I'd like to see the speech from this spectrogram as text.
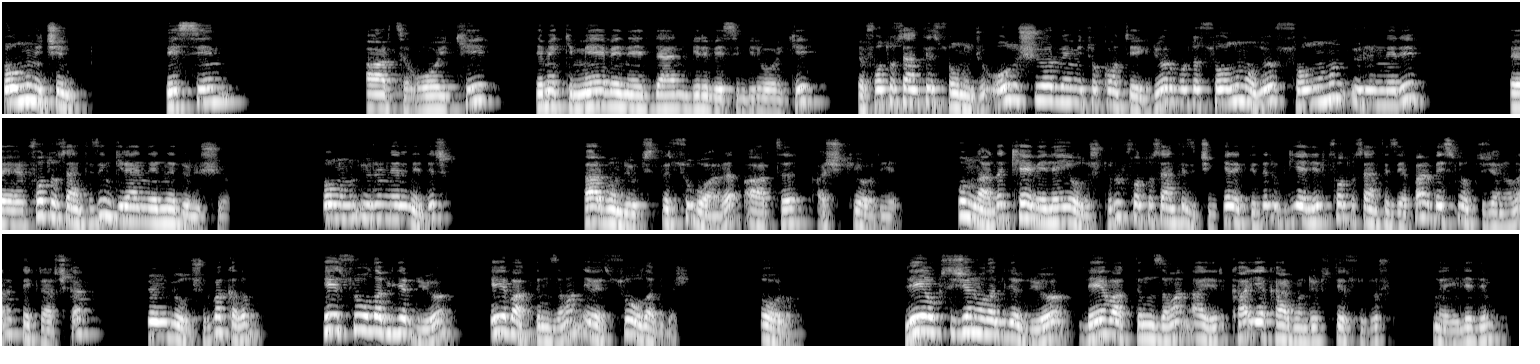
solunum için besin artı O2 demek ki M ve N'den biri besin biri O2 ve fotosentez sonucu oluşuyor ve mitokondriye gidiyor. Burada solunum oluyor. Solunumun ürünleri e, fotosentezin girenlerine dönüşüyor. Solunumun ürünleri nedir? Karbondioksit ve su buharı artı H2O diyelim. Bunlar da K ve L'yi oluşturur. Fotosentez için gereklidir. Gelir fotosentez yapar. Besin oksijen olarak tekrar çıkar. Döngü oluşur. Bakalım. K su olabilir diyor. K'ye baktığımız zaman evet su olabilir. Doğru. L oksijen olabilir diyor. L'ye baktığımız zaman hayır. K ya karbondioksit ya sudur. Bunu eyledim.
